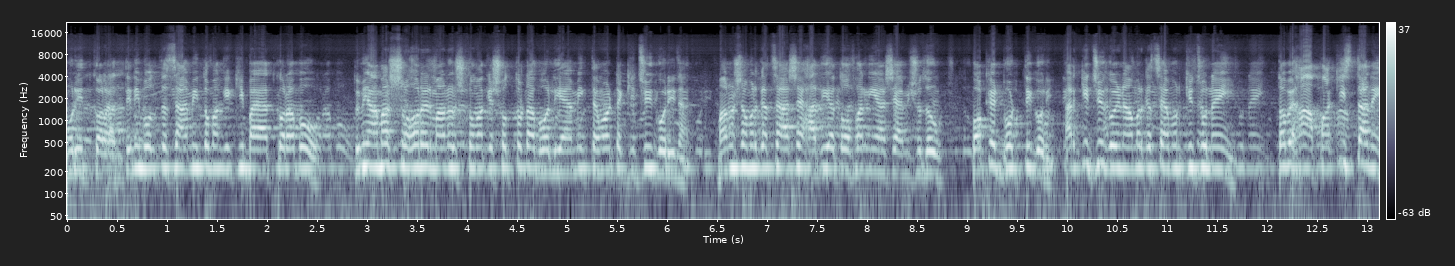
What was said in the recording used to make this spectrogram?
মুরিদ করান। তিনি বলতেছে, আমি তোমাকে কি বায়াত করাবো? তুমি আমার শহরের মানুষ, তোমাকে সত্যটা বলি, আমি তেমনটা কিছুই করি না। মানুষ আমার কাছে আসে, হাদিয়া তোফা নিয়ে আসে, আমি শুধু পকেট ভর্তি করি। আর কিছুই করি না, আমার কাছে এমন কিছু নেই। তবে হ্যাঁ পাকিস্তানে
